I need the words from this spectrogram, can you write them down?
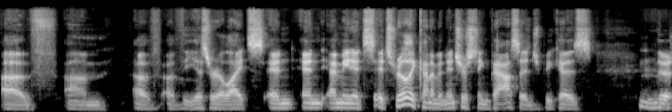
of um, of of the Israelites? And and I mean, it's it's really kind of an interesting passage because mm-hmm. the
